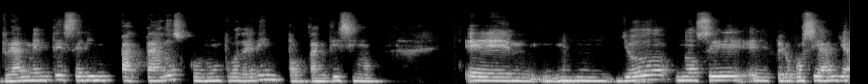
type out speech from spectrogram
realmente ser impactados con un poder importantísimo. Eh, yo no sé, eh, pero por si alguien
